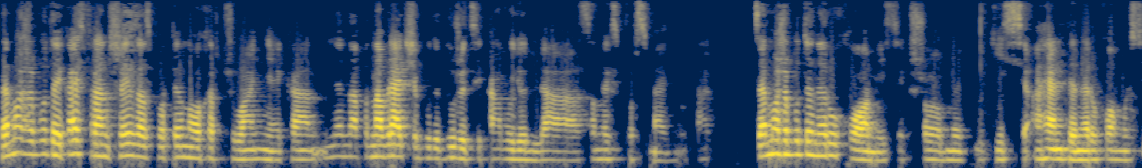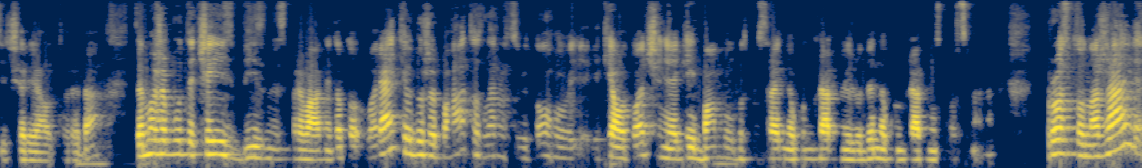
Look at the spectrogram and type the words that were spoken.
Це може бути якась франшиза спортивного харчування, яка не навряд чи буде дуже цікавою для самих спортсменів. Так? Це може бути нерухомість, якщо ми якісь агенти нерухомості чи ріалтори. Да? Це може бути чиїсь бізнес приватний. Тобто варіантів дуже багато, залежно від того, яке оточення, який бамбл безпосередньо конкретної людини, конкретного спортсмена. Просто, на жаль, е,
